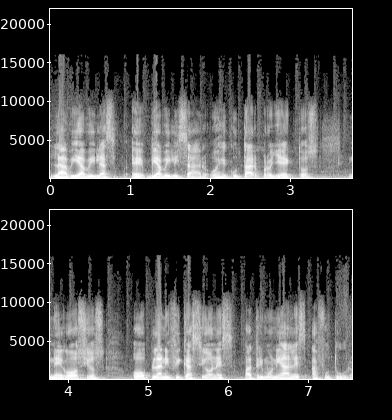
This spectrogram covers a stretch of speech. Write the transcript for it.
la viabiliz- eh, viabilizar o ejecutar proyectos, negocios o planificaciones patrimoniales a futuro.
